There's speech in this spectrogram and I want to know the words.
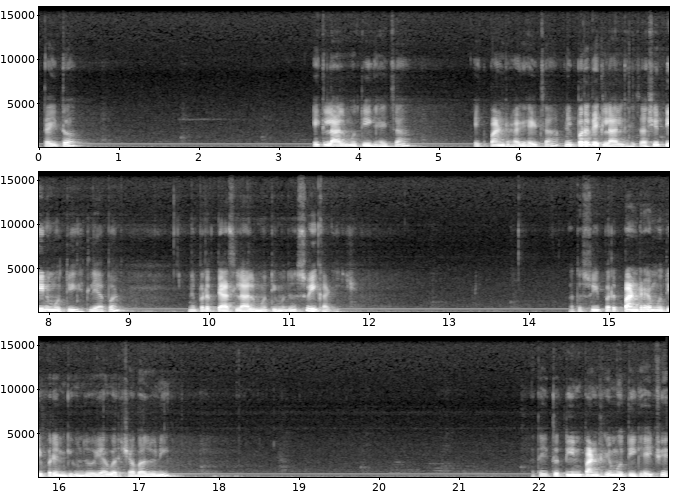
आता इथं एक लाल मोती घ्यायचा एक पांढरा घ्यायचा आणि परत एक लाल घ्यायचा. असे तीन मोती घेतले आपण आणि परत त्याच लाल मोतीमधून सुई काढायची. आता सुई परत पांढऱ्या मोतीपर्यंत घेऊन जाऊया वरच्या बाजूनी. आता इथं तीन पांढरे मोती घ्यायचे.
